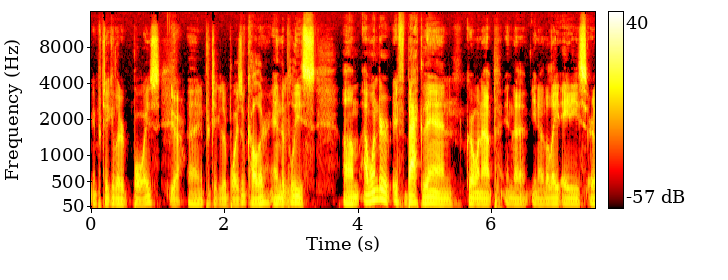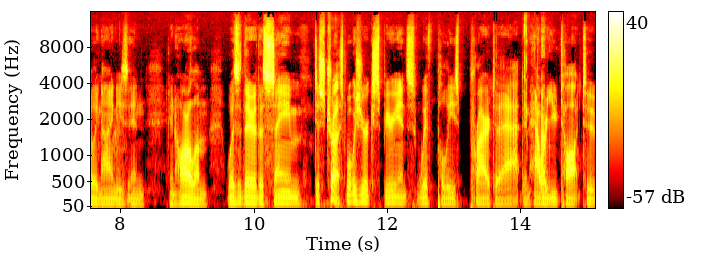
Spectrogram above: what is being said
in particular boys, yeah, uh, in particular boys of color, and the mm-hmm. police. Um, I wonder if back then, growing up in the you know the late '80s, early '90s in in Harlem, was there the same distrust? What was your experience with police prior to that, and how were you taught to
